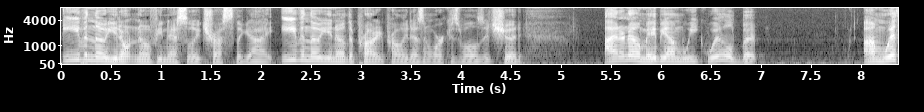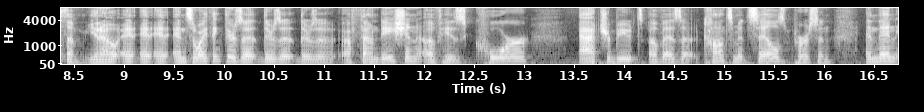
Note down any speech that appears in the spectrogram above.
even though you don't know if you necessarily trust the guy, even though you know the product probably doesn't work as well as it should, I don't know. Maybe I'm weak-willed, but I'm with him, you know, and and, and so I think there's a there's a there's a, a foundation of his core attributes of as a consummate salesperson, and then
